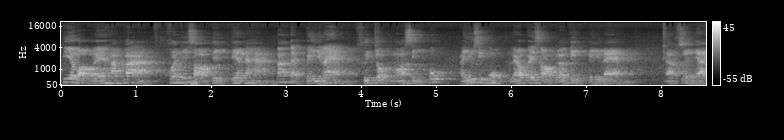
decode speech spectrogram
พี่จะบอกเลยนะครับว่าคนที่สอบติดเตรียมทหารตั้งแต่ปีแรกเนี่ยคือจบม .4 ปุ๊บอายุ 16 แล้วไปสอบแล้วติดปีแรกเนี่ยนะครับส่วนใหญ่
